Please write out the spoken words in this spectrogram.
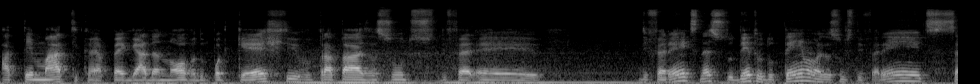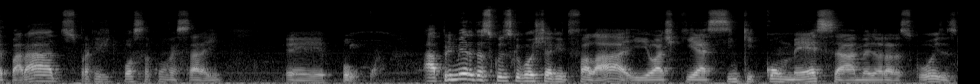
a temática, a pegada nova do podcast, vou tratar os assuntos difer é, diferentes, né? dentro do tema, mas assuntos diferentes, separados, para que a gente possa conversar aí é, pouco. A primeira das coisas que eu gostaria de falar, e eu acho que é assim que começa a melhorar as coisas,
